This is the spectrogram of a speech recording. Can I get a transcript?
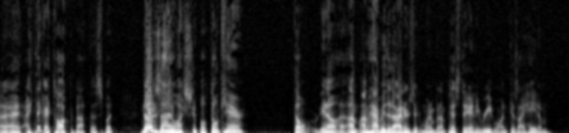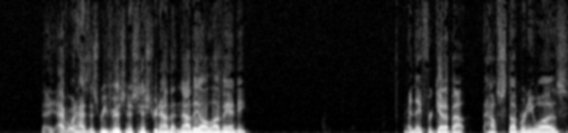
I, I think I talked about this, but no desire to watch Super Bowl. Don't care. Don't you know? I'm I'm happy the Niners didn't win, but I'm pissed that Andy Reid won because I hate him. Everyone has this revisionist history now that now they all love Andy, and they forget about how stubborn he was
